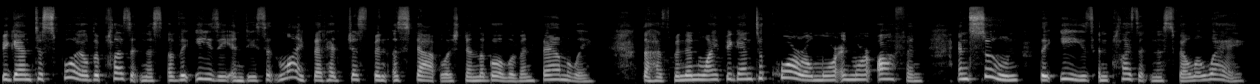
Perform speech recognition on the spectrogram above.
began to spoil the pleasantness of the easy and decent life that had just been established in the Golovin family. The husband and wife began to quarrel more and more often, and soon the ease and pleasantness fell away,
